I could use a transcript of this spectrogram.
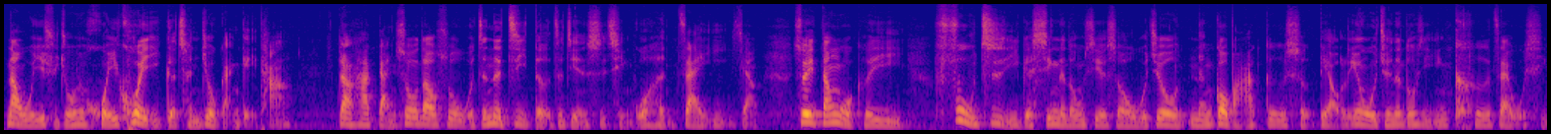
那我也许就会回馈一个成就感给她。让他感受到说，我真的记得这件事情，我很在意这样。所以，当我可以复制一个新的东西的时候，我就能够把它割舍掉了，因为我觉得那东西已经刻在我心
